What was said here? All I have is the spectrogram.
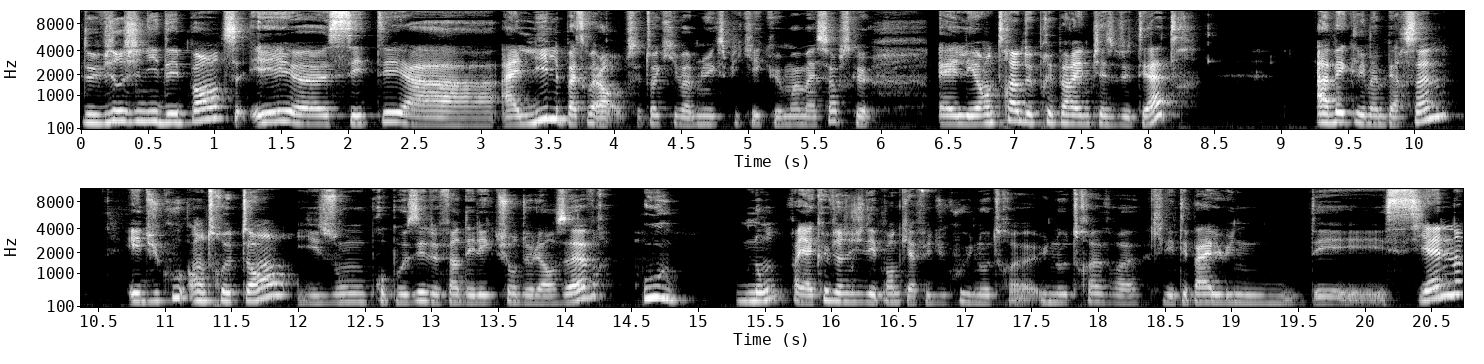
de Virginie Despentes et euh, c'était à, à Lille parce que alors c'est toi qui vas mieux expliquer que moi ma soeur parce que elle est en train de préparer une pièce de théâtre avec les mêmes personnes et du coup entre temps ils ont proposé de faire des lectures de leurs œuvres ou non. Enfin, il y a que Virginie Despentes qui a fait du coup une autre, euh, une autre œuvre euh, qui n'était pas l'une des siennes.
